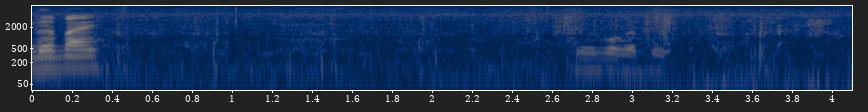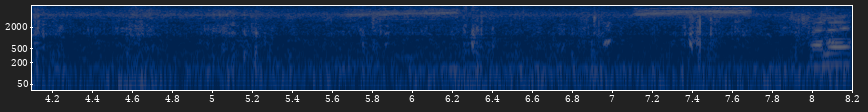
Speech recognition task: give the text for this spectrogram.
เดินไปเดินปกติไปเลย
